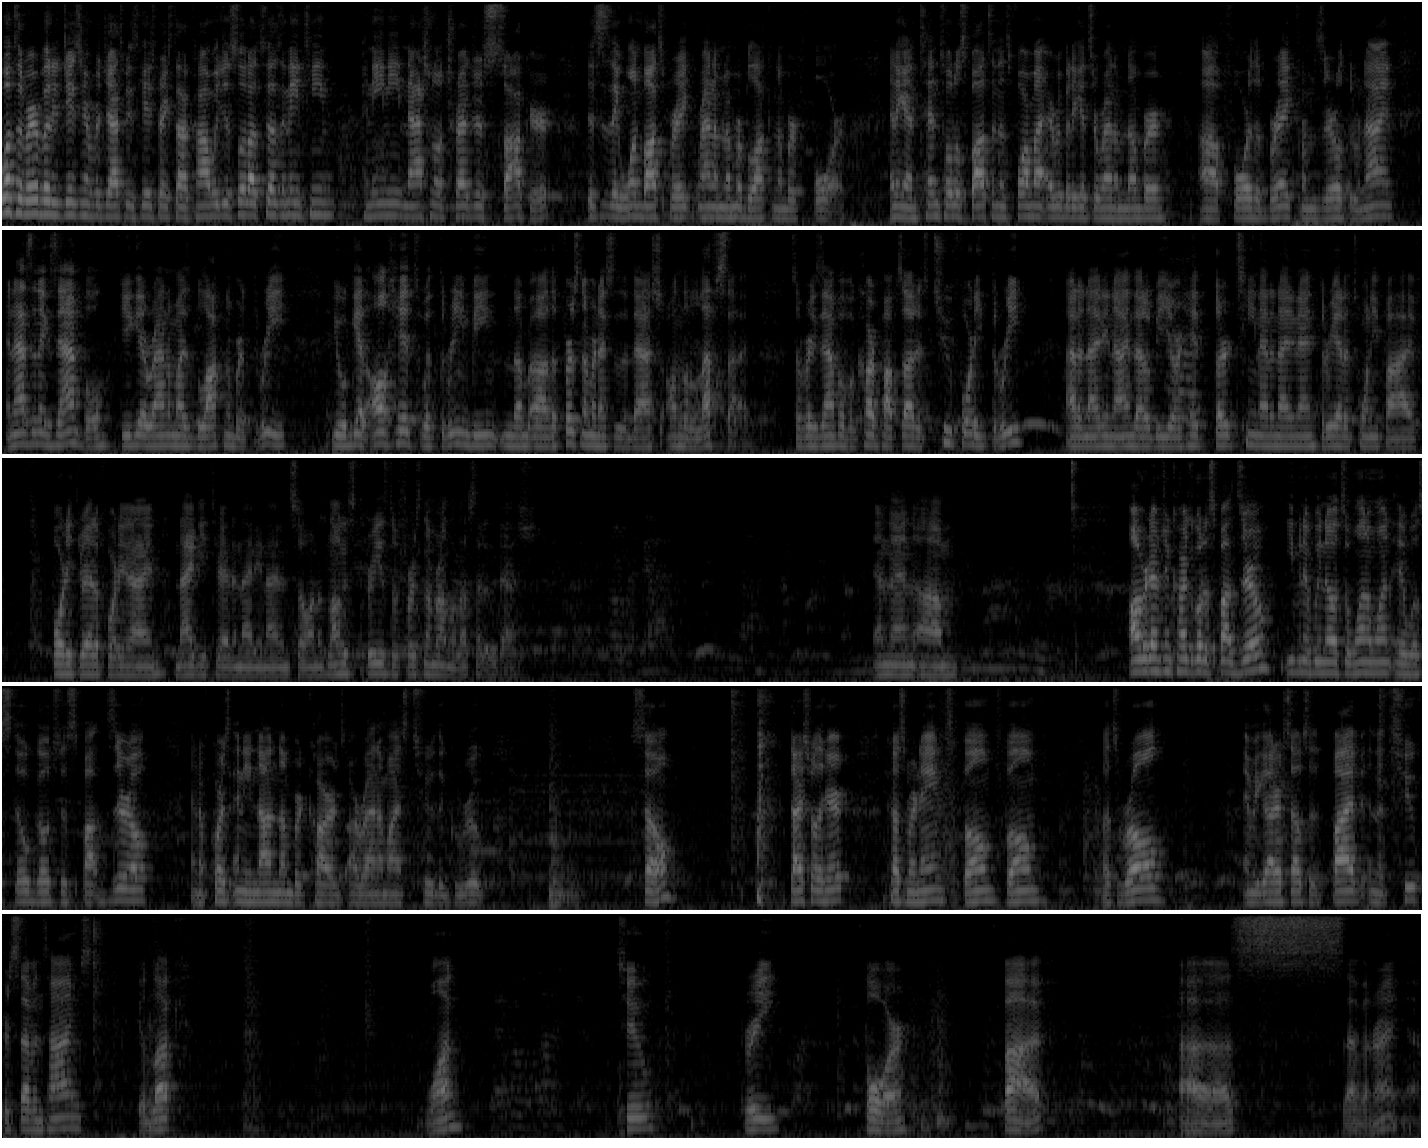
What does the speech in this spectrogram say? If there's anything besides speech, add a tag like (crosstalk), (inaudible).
What's up, everybody? Jason here for JaspysCaseBreaks.com. We just sold out 2018 Panini National Treasure Soccer. This is a one-box break, random number block number four. And again, 10 total spots in this format. Everybody gets a random number uh, for the break from 0 through 9. And as an example, if you get randomized block number 3, you will get all hits with 3 being uh, the first number next to the dash on the left side. So, for example, if a card pops out, it's 243 out of 99. That'll be your hit 13 out of 99, 3 out of 25. 43 out of 49, 93 out of 99, and so on, as long as 3 is the first number on the left side of the dash. And then um, all redemption cards go to spot 0. Even if we know it's a 1-on-1, it will still go to spot 0. And of course, any non-numbered cards are randomized to the group. So, (laughs) dice roller here, customer names, boom, boom. Let's roll. And we got ourselves a 5 and a 2 for 7 times. Good luck. One, two, three, four, five, uh, seven, right? Yeah.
